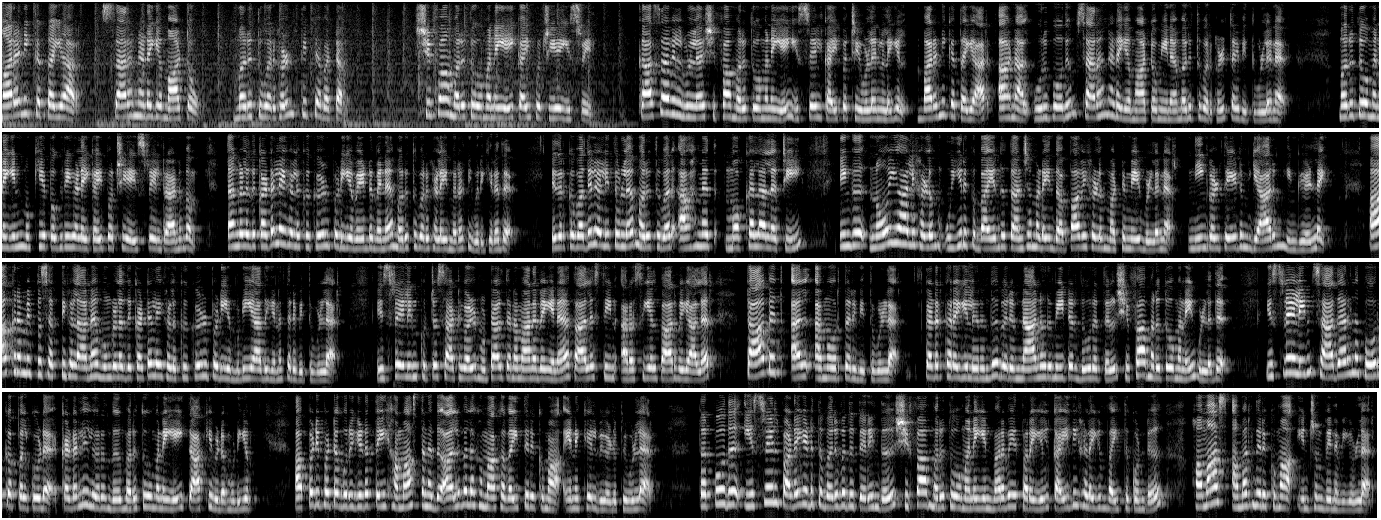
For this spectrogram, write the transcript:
மரணிக்க தயார். சரணடைய மாட்டோம். மருத்துவர்கள் திட்டவட்டம். ஷிஃபா மருத்துவமனையை கைப்பற்றிய இஸ்ரேல். காசாவில் உள்ள ஷிஃபா மருத்துவமனையை இஸ்ரேல் கைப்பற்றியுள்ள நிலையில் மரணிக்க தயார். ஆனால் ஒருபோதும் சரணடைய மாட்டோம் என மருத்துவர்கள் தெரிவித்துள்ளனர். மருத்துவமனையின் முக்கிய பகுதிகளை கைப்பற்றிய இஸ்ரேல் ராணுவம் தங்களது கட்டளைகளுக்கு கீழ்ப்படிய வேண்டும் என மருத்துவர்களை மிரட்டி வருகிறது. இதற்கு பதில் அளித்துள்ள மருத்துவர் அஹ்மத் மொக்கலாலட்டி இங்கு நோயாளிகளும் உயிருக்கு பயந்து தஞ்சமடைந்த அப்பாவிகளும் மட்டுமே உள்ளனர். நீங்கள் தேடும் யாரும் இங்கு இல்லை. ஆக்கிரமிப்பு சக்திகளான உங்களது கட்டளைகளுக்கு கீழ்ப்படிய முடியாது என தெரிவித்துள்ளார். இஸ்ரேலின் குற்றச்சாட்டுகள் முட்டாள்தனமானவை என பாலஸ்தீன் அரசியல் பார்வையாளர் தாபெத் அல் அமோர் தெரிவித்துள்ளார். கடற்கரையில் இருந்து வெறும் நானூறு மீட்டர் தூரத்தில் ஷிஃபா மருத்துவமனை உள்ளது. இஸ்ரேலின் சாதாரண போர்க்கப்பல் கூட கடலில் இருந்து மருத்துவமனையை தாக்கிவிட முடியும். அப்படிப்பட்ட ஒரு இடத்தை ஹமாஸ் தனது அலுவலகமாக வைத்திருக்குமா என கேள்வி எழுப்பியுள்ளார். தற்போது இஸ்ரேல் படையெடுத்து வருவது தெரிந்து ஷிஃபா மருத்துவமனையின் வரவேற்பறையில் கைதிகளையும் வைத்துக்கொண்டு ஹமாஸ் அமர்ந்திருக்குமா என்றும் வினவியுள்ளார்.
